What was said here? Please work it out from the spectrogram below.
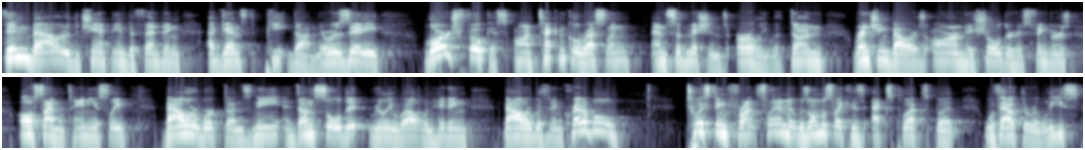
Finn Balor, the champion, defending against Pete Dunne. There was a large focus on technical wrestling and submissions early, with Dunne wrenching Balor's arm, his shoulder, his fingers, all simultaneously. Balor worked Dunne's knee, and Dunne sold it really well when hitting Balor with an incredible twisting front slam. It was almost like his X-Plex, but without the release.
